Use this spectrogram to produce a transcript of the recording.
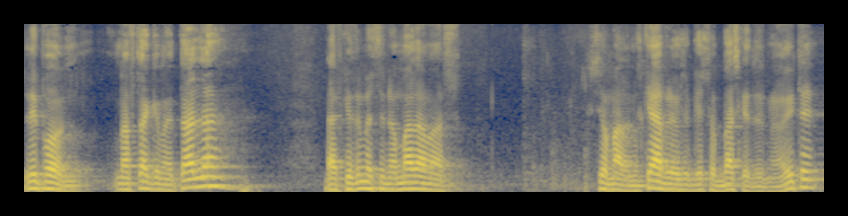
Λοιπόν, με αυτά και με άλλα, να ευχηθούμε στην ομάδα μας, στη ομάδα μας και αύριο και στο μπάσκετ εννοείται.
